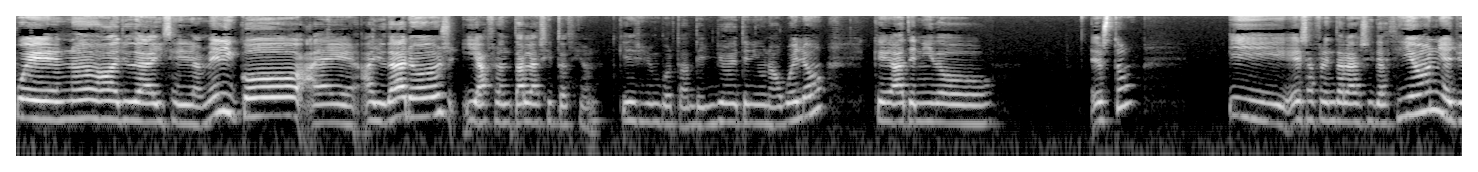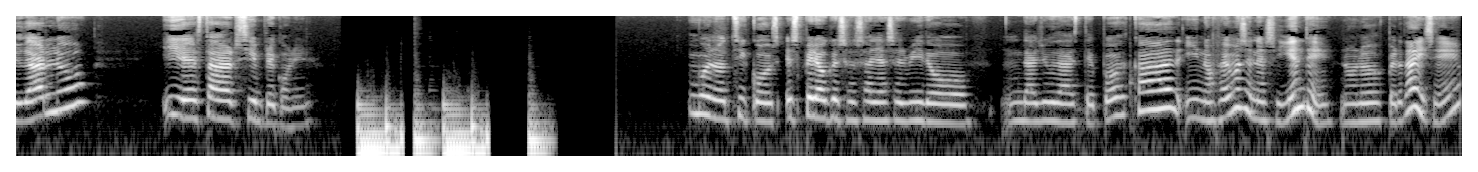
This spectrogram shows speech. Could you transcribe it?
pues no ayudáis a ir al médico, a, ayudaros y afrontar la situación, que es importante. Yo he tenido un abuelo que ha tenido esto y es afrontar la situación y ayudarlo y estar siempre con él. Bueno chicos, espero que os haya servido de ayuda este podcast y nos vemos en el siguiente. No lo perdáis, ¿eh?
